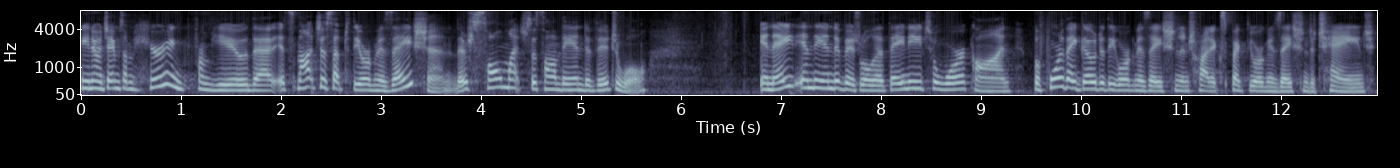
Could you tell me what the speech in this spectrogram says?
You know, James, I'm hearing from you that it's not just up to the organization. There's so much that's on the individual innate in the individual that they need to work on before they go to the organization and try to expect the organization to change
